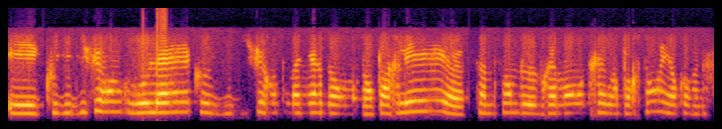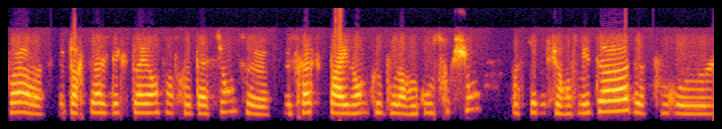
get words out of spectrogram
et qu'il y ait différents relais, qu'il y ait différentes manières d'en parler, euh, ça me semble vraiment très important. Et encore une fois, euh, le partage d'expériences entre patientes, euh, ne serait-ce par exemple que pour la reconstruction parce qu'il y a différentes méthodes. Pour euh,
